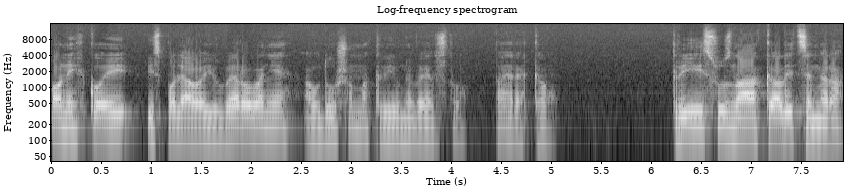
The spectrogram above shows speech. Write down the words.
onih koji ispoljavaju verovanje, a u dušama kriju neverstvo. Pa je rekao, tri su znaka licemera.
